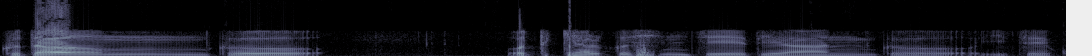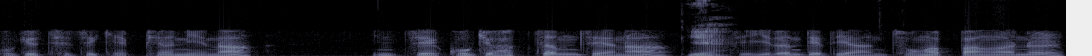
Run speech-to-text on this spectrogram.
그 다음 그 어떻게 할 것인지에 대한 그 이제 고교 체제 개편이나 이제 고교 학점제나 예. 이제 이런 데 대한 종합 방안을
